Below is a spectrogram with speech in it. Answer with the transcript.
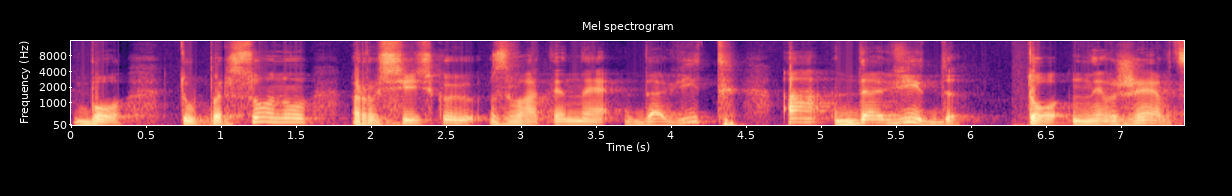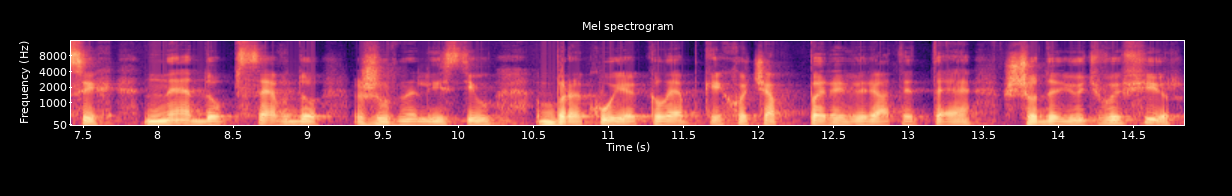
бо ту персону російською звати не Давід, а Давід. То невже в цих недопсевдожурналістів бракує клепки хоча б перевіряти те, що дають в ефір?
